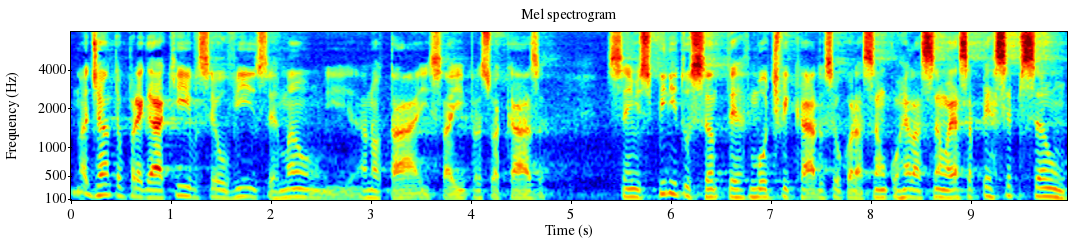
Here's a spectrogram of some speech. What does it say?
Não adianta eu pregar aqui, você ouvir o sermão e anotar e sair para sua casa, sem o Espírito Santo ter modificado o seu coração com relação a essa percepção.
